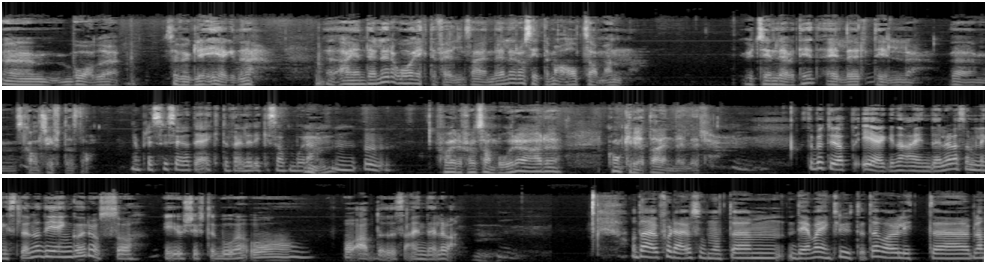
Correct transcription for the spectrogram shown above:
Ehm, både selvfølgelig egne eh, eiendeler og ektefellens eiendeler, og sitter med alt sammen. Ut sin levetid, eller til det skal skiftes, da. Jeg presiserer at det er ektefeller, ikke samboere. Mm. Mm. For, for samboere er det konkrete eiendeler. Så det betyr at egne eiendeler da, som lengstlevende, de inngår også i uskifteboet, og, og avdødes eiendeler, da. Mm. Og det er jo, for det er jo sånn at um, det var egentlig ute etter, var jo litt uh, bl.a.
